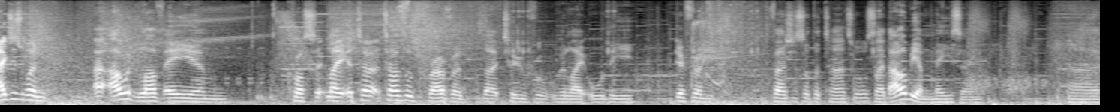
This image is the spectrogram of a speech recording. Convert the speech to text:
I just went. I, I would love a um, cross it like a tur Turtles Forever like two for, with like all the different versions of the turtles. Like that would be amazing. Uh,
